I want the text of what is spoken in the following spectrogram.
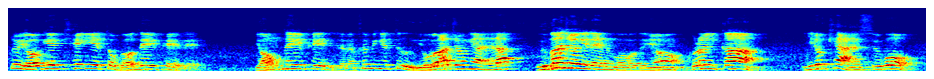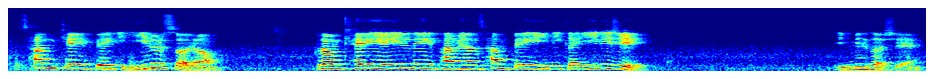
그럼 여기에 K에 또 몇 대입해야 돼? 0 대입해야 되잖아. 그럼 이게 또 요하정이 아니라 음하정이 되는 거거든요. 그러니까 이렇게 안 쓰고 3K 빼기 2를 써요. 그럼 K에 1 대입하면 3 빼기 2니까 1이지. 임민서 씨. 그래서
